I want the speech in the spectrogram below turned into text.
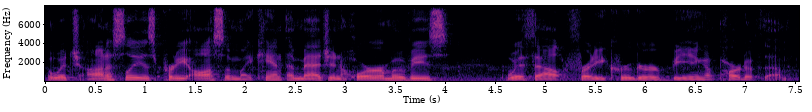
which honestly is pretty awesome. I can't imagine horror movies without Freddy Krueger being a part of them.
